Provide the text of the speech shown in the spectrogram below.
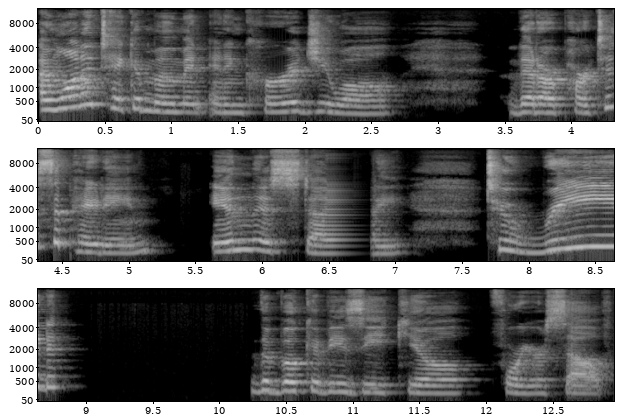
I want to take a moment and encourage you all that are participating in this study to read the book of Ezekiel for yourself.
